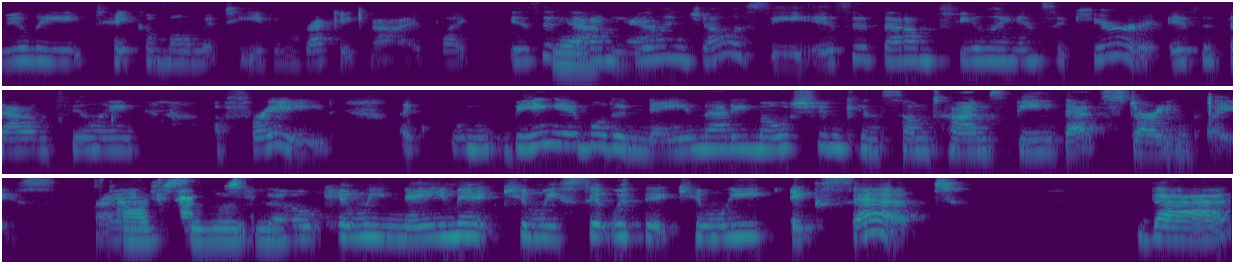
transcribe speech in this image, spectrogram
really take a moment to even recognize like is it yeah, that i'm yeah. feeling jealousy? Is it that i'm feeling insecure? Is it that i'm feeling afraid? Like being able to name that emotion can sometimes be that starting place right? Absolutely. So can we name it? Can we sit with it? Can we accept that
